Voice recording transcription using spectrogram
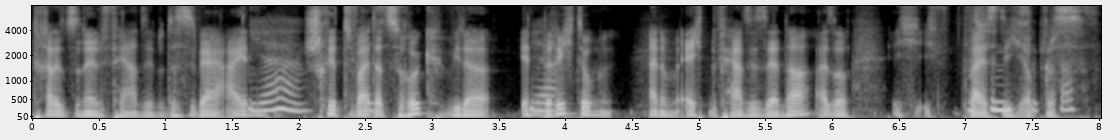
traditionellen Fernsehen. Und das wäre ein Ja, Schritt weiter zurück, wieder in Ja. Richtung einem echten Fernsehsender. Also ich, ich weiß nicht, ich so ob das krass.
